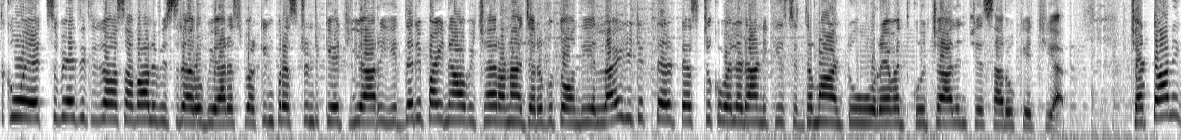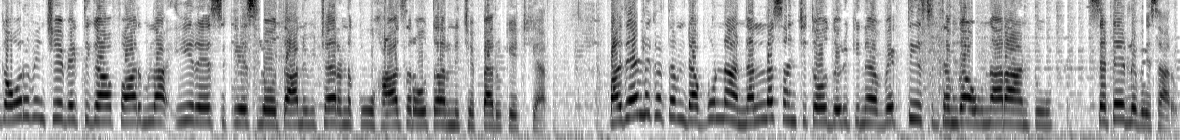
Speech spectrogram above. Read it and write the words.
రేవంత్కు X వేదికగా సవాలు విసిరారు బీఆర్ఎస్ వర్కింగ్ ప్రెసిడెంట్ కేటీఆర్. ఇద్దరిపైన విచారణ జరుగుతోంది. లై డిటెక్టర్ టెస్ట్కు వెళ్ళడానికి సిద్ధమా అంటూ రేవంత్కు ఛాలెంజ్ చేశారు కేటీఆర్. చట్టాన్ని గౌరవించే వ్యక్తిగా ఫార్ములా ఈ రేస్ కేసులో తాను విచారణకు హాజరవుతారని చెప్పారు కేటీఆర్. పదేళ్ళ క్రితం డబ్బున్న నల్ల సంచితో దొరికిన వ్యక్తి సిద్ధంగా ఉన్నారా అంటూ సెటైర్లు వేశారు.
